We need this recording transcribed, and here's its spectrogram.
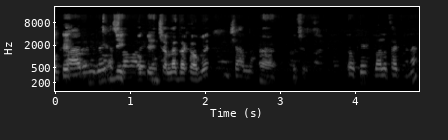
ওকে আহ, রনি ভাই আসসালামু আলাইকুম। ইনশাল্লাহ দেখা হবে। ইনশাআল্লাহ। হ্যাঁ আচ্ছা। ওকে ভালো থাকবেন হ্যাঁ।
